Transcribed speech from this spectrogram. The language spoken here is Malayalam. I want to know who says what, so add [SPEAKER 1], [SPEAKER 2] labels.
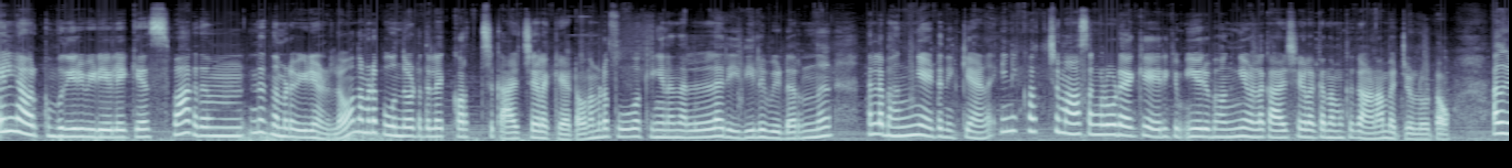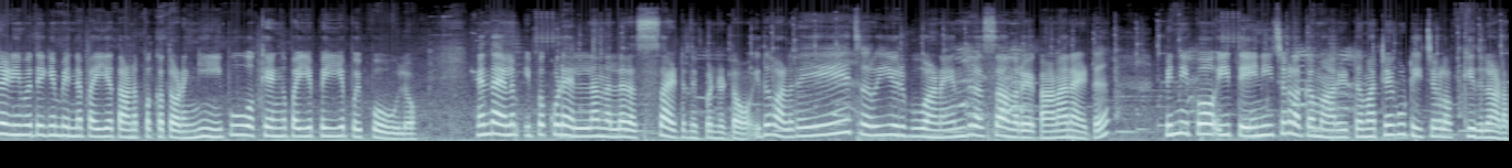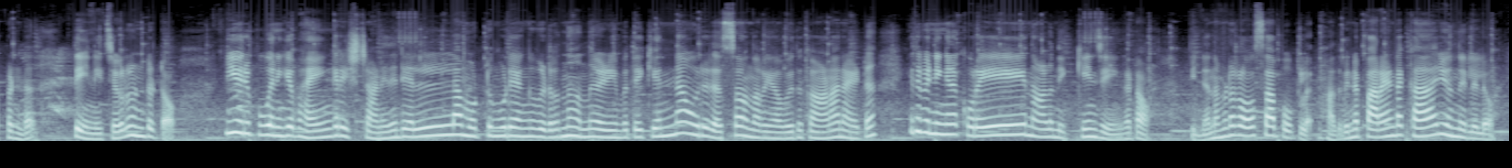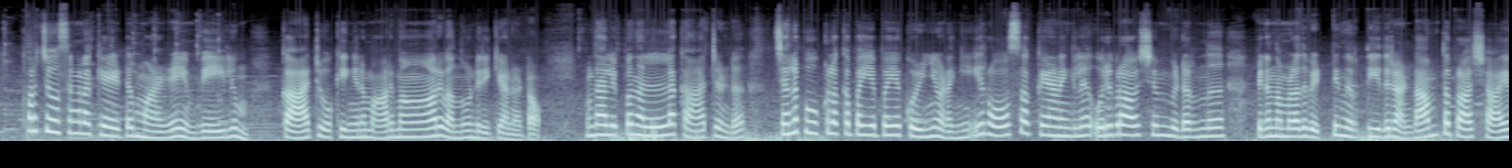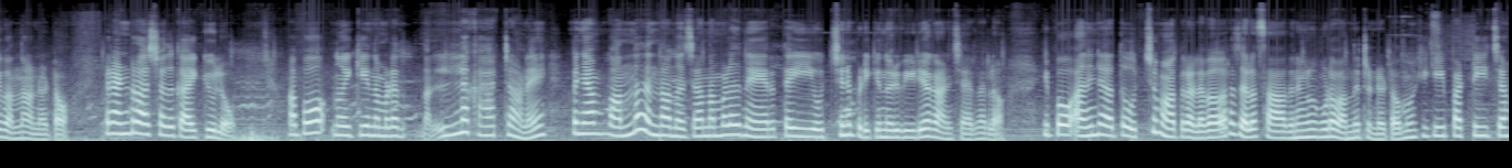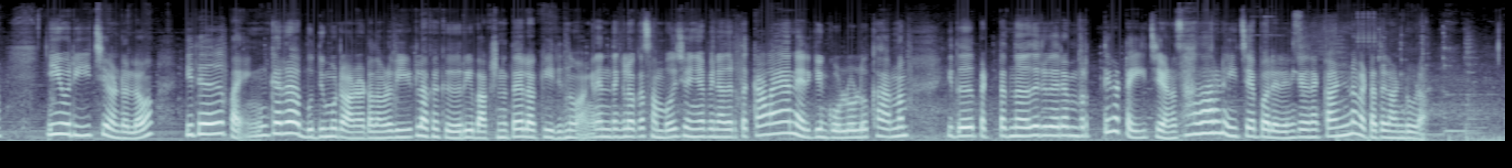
[SPEAKER 1] എല്ലാവർക്കും പുതിയൊരു വീഡിയോയിലേക്ക് സ്വാഗതം. ഇന്നത്തെ നമ്മുടെ വീഡിയോ ഉണ്ടല്ലോ. നമ്മുടെ പൂന്തോട്ടത്തിലെ കുറച്ച് കാഴ്ചകളൊക്കെ കേട്ടോ. നമ്മുടെ പൂവൊക്കെ ഇങ്ങനെ നല്ല രീതിയിൽ വിടർന്ന് നല്ല ഭംഗിയായിട്ട് നിൽക്കുകയാണ്. ഇനി കുറച്ച് മാസങ്ങളൂടെയൊക്കെ ആയിരിക്കും ഈ ഒരു ഭംഗിയുള്ള കാഴ്ചകളൊക്കെ നമുക്ക് കാണാൻ പറ്റുള്ളൂ കേട്ടോ. അത് കഴിയുമ്പോഴത്തേക്കും പിന്നെ പയ്യെ തണുപ്പൊക്കെ തുടങ്ങി പൂവൊക്കെ അങ്ങ് പയ്യെ പയ്യെ പോയി പോകുമല്ലോ എന്തായാലും ഇപ്പോൾ കൂടെ എല്ലാം നല്ല രസമായിട്ട് നിൽപ്പുണ്ട് കേട്ടോ. ഇത് വളരെ ചെറിയൊരു പൂവാണ്. എന്ത് രസമാണെന്നറിയോ കാണാനായിട്ട്. പിന്നെ ഇപ്പോൾ ഈ തേനീച്ചകളൊക്കെ മാറിയിട്ട് മറ്റേ കൂട്ടീച്ചകളൊക്കെ ഇതിൽ അടപ്പുണ്ട്. തേനീച്ചകളുണ്ട് കേട്ടോ ഈ ഒരു പൂ എനിക്ക് ഭയങ്കര ഇഷ്ടമാണ് ഇതിന്റെ എല്ലാ മുട്ടും കൂടി അങ്ങ് വിടർന്ന് വന്ന് കഴിയുമ്പോഴത്തേക്ക് എന്നാ ഒരു രസമാണെന്നറിയാവോ? ഇത് കാണാനായിട്ട്. ഇത് പിന്നെ ഇങ്ങനെ കുറേ നാൾ നിൽക്കുകയും ചെയ്യും കേട്ടോ. പിന്നെ നമ്മുടെ റോസാപ്പൂക്കൾ അത് പിന്നെ പറയേണ്ട കാര്യമൊന്നുമില്ലല്ലോ. കുറച്ച് ദിവസങ്ങളൊക്കെ ആയിട്ട് മഴയും വെയിലും കാറ്റും ഒക്കെ ഇങ്ങനെ മാറി മാറി വന്നുകൊണ്ടിരിക്കുകയാണ് കേട്ടോ. എന്തായാലും ഇപ്പോൾ നല്ല കാറ്റുണ്ട്. ചില പൂക്കളൊക്കെ പയ്യെ പയ്യെ കൊഴിഞ്ഞു തുടങ്ങി. ഈ റോസൊക്കെ ആണെങ്കിൽ ഒരു പ്രാവശ്യം വിടർന്ന് പിന്നെ നമ്മളത് വെട്ടി നിർത്തി ഇത് രണ്ടാമത്തെ പ്രാവശ്യമായി വന്നാണ് കേട്ടോ. ഇപ്പം രണ്ട് പ്രാവശ്യം അത് കായ്ക്കുമല്ലോ അപ്പോൾ നോക്കി നമ്മുടെ നല്ല കാറ്റാണേ. ഇപ്പം ഞാൻ വന്നത് എന്താണെന്ന് വെച്ചാൽ നമ്മൾ നേരത്തെ ഈ ഒച്ചിനെ പിടിക്കുന്ന ഒരു വീഡിയോ കാണിച്ചായിരുന്നല്ലോ. ഇപ്പോൾ അതിന്റെ അകത്ത് ഒച്ച് മാത്രമല്ല വേറെ ചില സാധനങ്ങളും കൂടെ വന്നിട്ടുണ്ട് കേട്ടോ. നോക്കിക്കേ ഈ പട്ടീച്ച ഈ ഒരു ഈച്ചയുണ്ടല്ലോ. ഇത് ഭയങ്കര ബുദ്ധിമുട്ടാണ് കേട്ടോ. നമ്മുടെ വീട്ടിലൊക്കെ കയറി ഭക്ഷണത്തിലൊക്കെ ഇരുന്നു. അങ്ങനെ എന്തെങ്കിലുമൊക്കെ സംഭവിച്ചു കഴിഞ്ഞാൽ പിന്നെ അതെടുത്ത് കളയാനായിരിക്കും കൊള്ളുള്ളൂ. കാരണം ഇത് പെട്ടെന്ന് ഇതൊരു തരം വൃത്തികെട്ട ഈച്ചയാണ്. സാധാരണ ഈച്ചയെ പോലെയല്ല. എനിക്കതിനെ കണ്ണ് വെട്ടത്ത് കണ്ടുകൂടാ.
